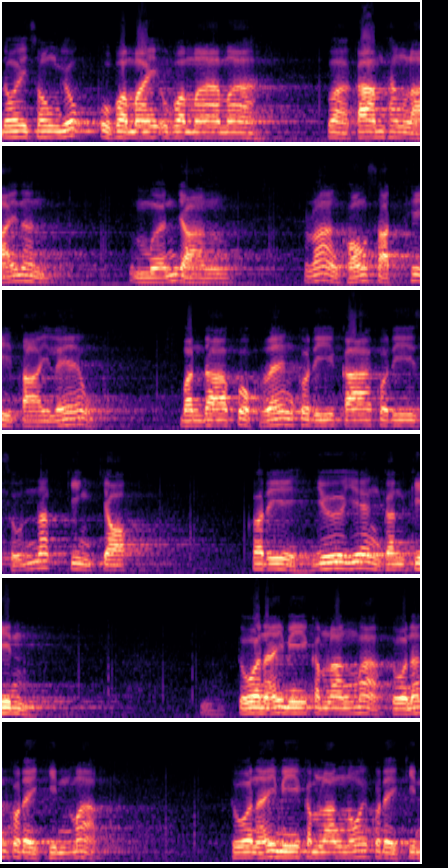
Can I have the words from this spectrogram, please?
โดยทรงยกอุปมาอุปมามาว่ากามทั้งหลายนั่น เหมือนอย่างร่างของสัตว์ที่ตายแล้ว บรรดาพวกแรงก็ดีกาก็ดีสุนัขกิ้งจอก ก็ดียื้อแย่งกันกิน ตัวไหนมีกำลังมาก ตัวนั้นก็ได้กินมาก ตัวไหนมีกำลังน้อยก็ได้กิน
